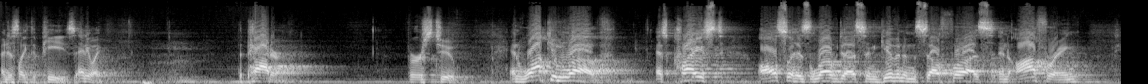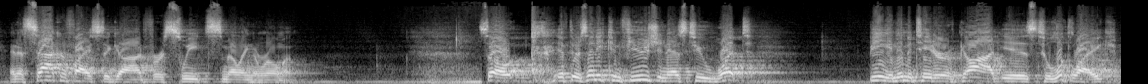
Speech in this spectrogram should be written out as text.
I just like the peas. Anyway, the pattern. Verse 2 And walk in love, as Christ also has loved us and given himself for us an offering and a sacrifice to God for a sweet smelling aroma. So, if there's any confusion as to what being an imitator of God is to look like,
